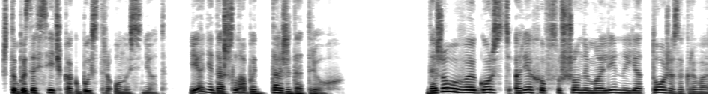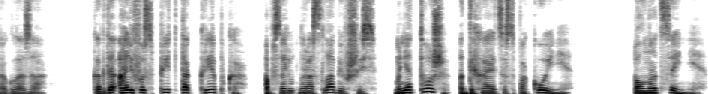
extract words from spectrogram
чтобы засечь, как быстро он уснет, я не дошла бы даже до трех. Дожевывая горсть орехов сушеной малины, я тоже закрываю глаза. Когда Альфа спит так крепко, абсолютно расслабившись, мне тоже отдыхается спокойнее, полноценнее.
